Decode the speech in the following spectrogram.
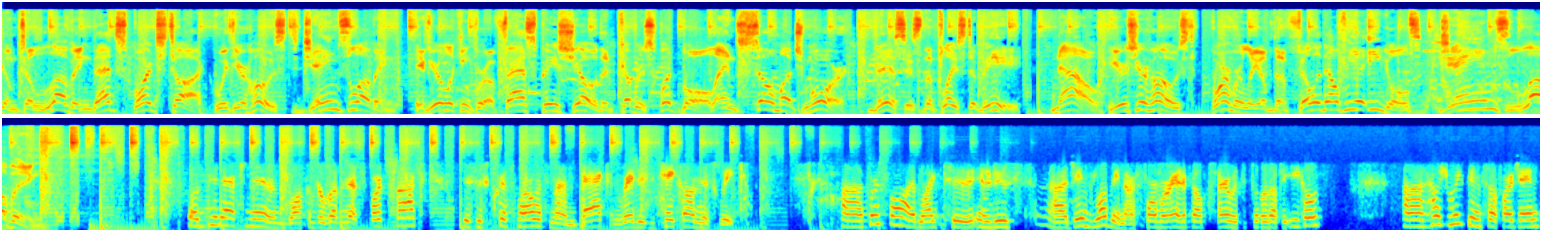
Welcome to Loving That Sports Talk with your host, James Loving. If you're looking for a fast paced show that covers football and so much more, this is the place to be. Now, here's your host, formerly of the Philadelphia Eagles, James Loving. Well, good afternoon. Welcome to Loving That Sports Talk. This is Chris Marwitz, and I'm back and ready to take on this week. Uh, first of all, I'd like to introduce uh, James Loving, our former NFL player with the Philadelphia Eagles. Uh, how's your week been so far, James?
